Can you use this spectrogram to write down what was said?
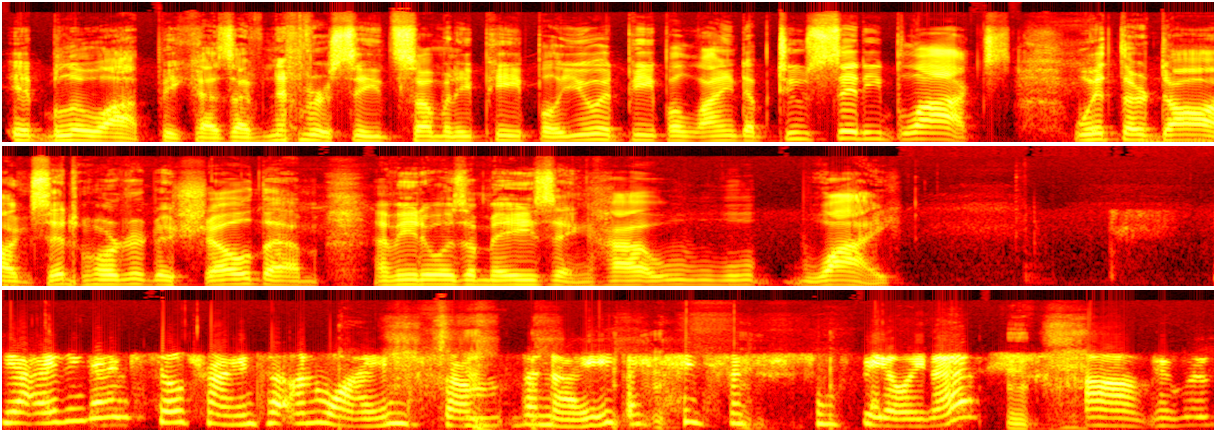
it blew up because I've never seen so many people. You had people lined up two city blocks with their dogs in order to show them. I mean, it was amazing. How, why? Yeah, I think I'm still trying to unwind from the night. I think I'm still feeling it. Um, it was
